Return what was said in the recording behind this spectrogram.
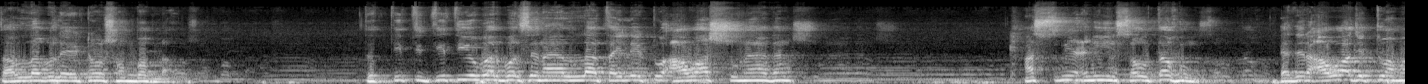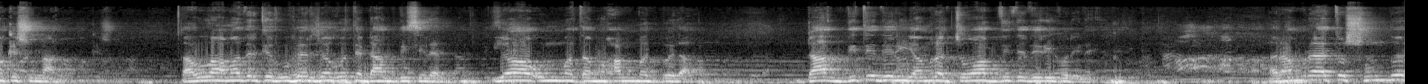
তা আল্লাহ বলে এটাও সম্ভব না। তো তৃতীয়বার না আল্লাহ, তাইলে একটু আওয়াজ শোনা দেন। আসমি সৌতাহুম এদের আওয়াজ একটু আমাকে শোনান। আল্লাহ আমাদেরকে রুহের জগতে ডাক দিছিলেন, ইয়া উম্মতা মোহাম্মদ বলা। ডাক দিতে দেরি, আমরা জবাব দিতে দেরি করি নাই। আর আমরা এত সুন্দর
